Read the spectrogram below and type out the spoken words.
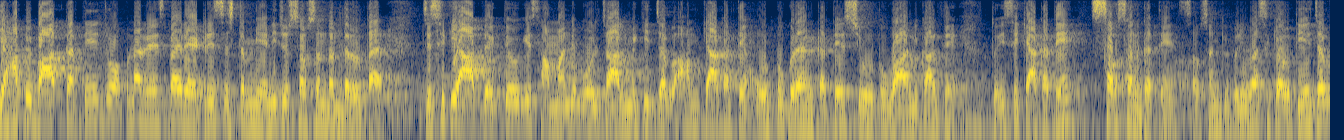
यहाँ पे बात करते हैं जो अपना रेस्पिरेटरी सिस्टम, यानी जो श्वसन तंत्र होता है। जैसे कि आप देखते हो कि सामान्य बोलचाल में कि जब हम क्या करते हैं ओ ग्रहण करते हैं सी बाहर निकालते हैं तो इसे क्या कहते हैं? श्वसन कहते हैं। श्वसन की परिभाषा क्या होती है? जब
